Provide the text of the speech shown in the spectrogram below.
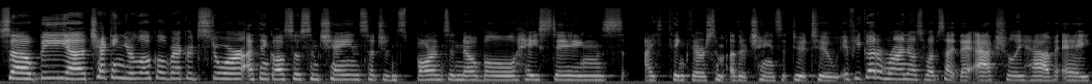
So be uh, checking your local record store. I think also some chains such as Barnes and Noble, Hastings. I think there are some other chains that do it too. If you go to Rhino's website, they actually have a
